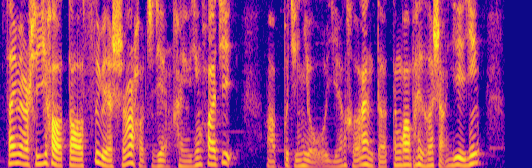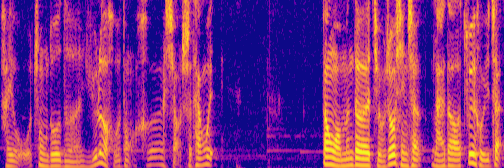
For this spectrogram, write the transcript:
三月二十一号到四月十二号之间，还有樱花季。啊，不仅有沿河岸的灯光配合赏夜樱，还有众多的娱乐活动和小吃摊位。当我们的九州行程来到最后一站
